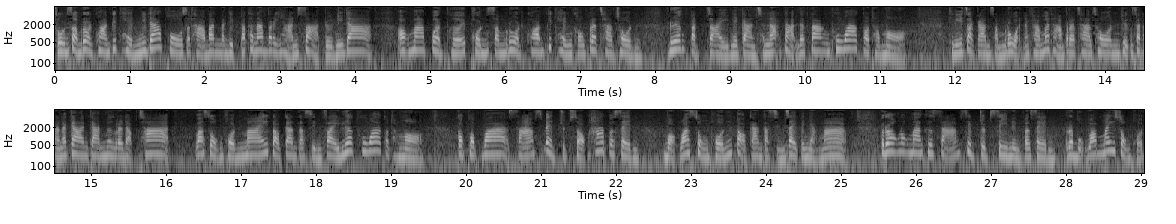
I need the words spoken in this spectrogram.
ศูนย์สำรวจความคิดเห็นนิด้าโพสถาบันบัณฑิตพัฒนาบริหารศาสตร์หรือนิด้าออกมาเปิดเผยผลสำรวจความคิดเห็นของประชาชน เรื่องปัจจัยในการชนะการเลือกตั้งผู้ว่ากทม ทีนี้จากการสำรวจนะคะเมื่อถามประชาชนถึงสถานการณ์การเมืองระดับชาติ ว่าส่งผลไหมต่อการตัดสินใจเลือกผู้ว่ากทม ก็พบว่า 31.25%บอกว่าส่งผลต่อการตัดสินใจเป็นอย่างมาก รองลงมาคือ 30.41%ระบุว่าไม่ส่งผล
